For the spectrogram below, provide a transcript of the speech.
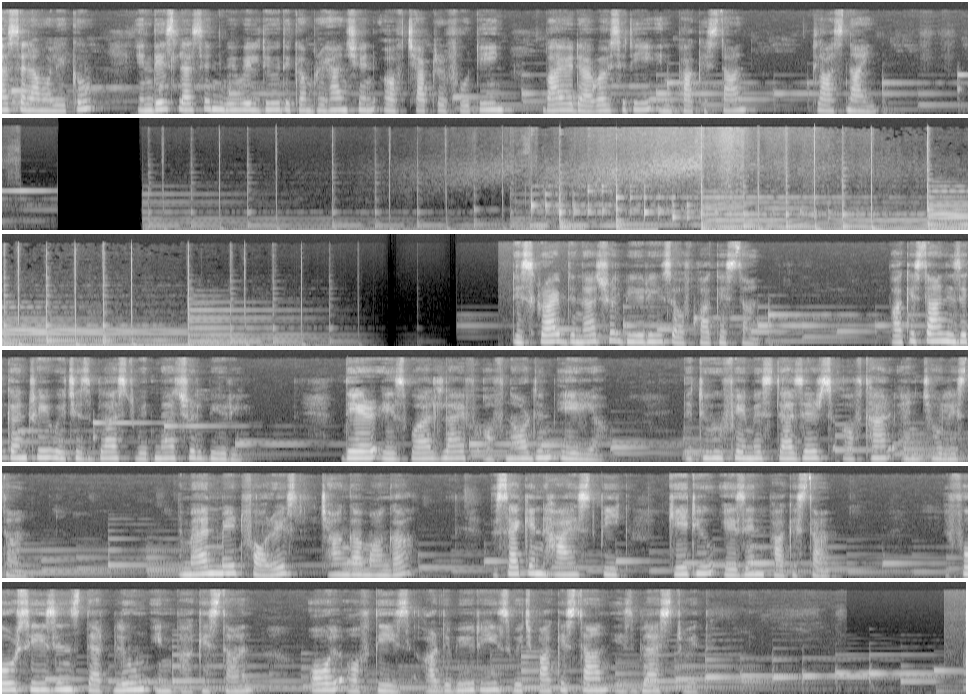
Assalamu alaikum. In this lesson, we will do the comprehension of Chapter 14 Biodiversity in Pakistan, Class 9. Describe the natural beauties of Pakistan. Pakistan is a country which is blessed with natural beauty. There is wildlife of northern area, the two famous deserts of Thar and Cholistan. The man-made forest Changa Manga, the second highest peak K2 is in Pakistan. The four seasons that bloom in Pakistan, all of these are the beauties which Pakistan is blessed with.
